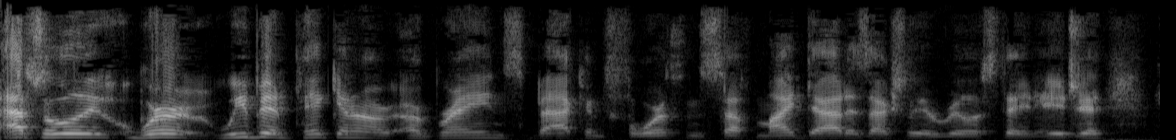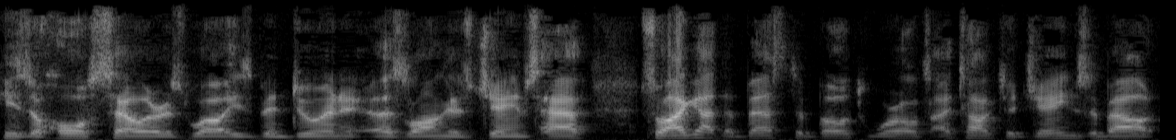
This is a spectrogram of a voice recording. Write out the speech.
Absolutely. We're we've been picking our, our, brains back and forth and stuff. My dad is actually a real estate agent. He's a wholesaler as well. He's been doing it as long as James has. So I got the best of both worlds. I talked to James about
